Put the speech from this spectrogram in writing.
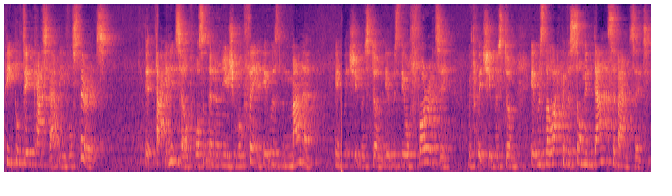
people did cast out evil spirits. It, that in itself wasn't an unusual thing. It was the manner in which it was done, it was the authority with which it was done, it was the lack of a song and dance about it.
